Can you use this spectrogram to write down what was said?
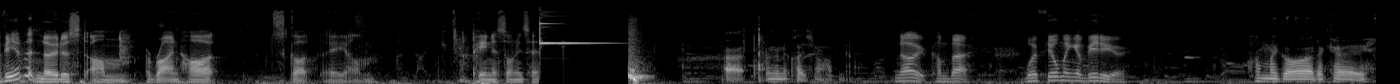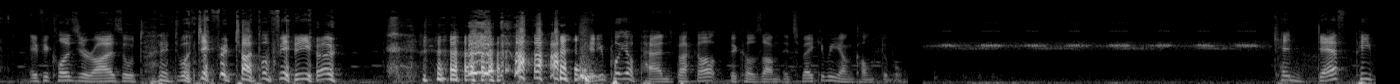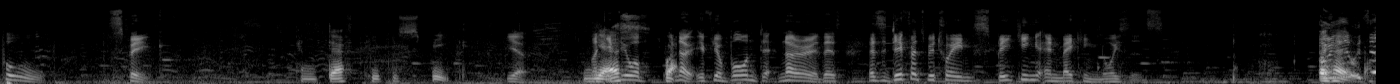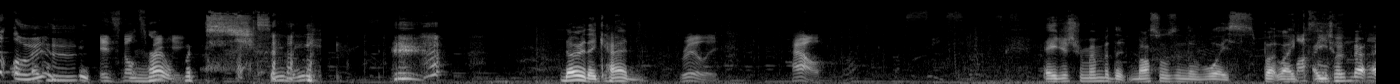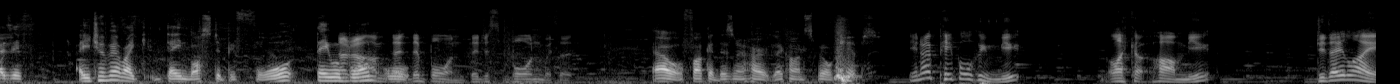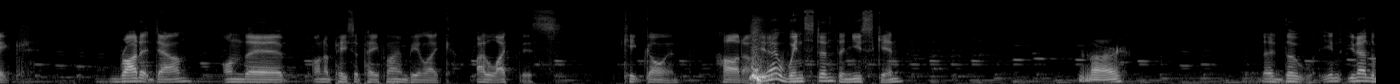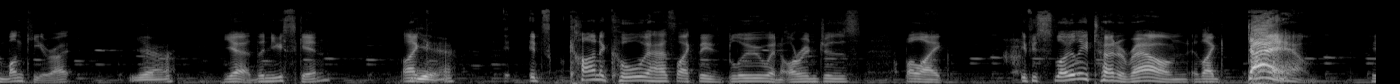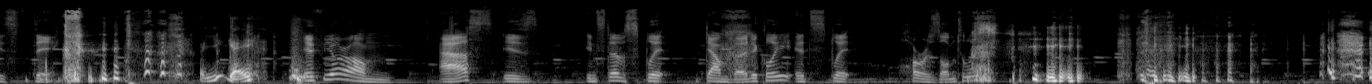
Have you ever noticed um Reinhardt's got a um penis on his head? Alright, I'm gonna close my half now. No, come back. We're filming a video. Oh my god, okay. If you close your eyes, it'll turn into a different type of video. Can you put your pants back up because um it's making me uncomfortable. Can deaf people speak? Can deaf people speak? Yeah. Like yes. if you're but- no, if you're born de- no, no, no, there's there's a difference between speaking and making noises. Okay. Oh, oh, it's not No, speaking. but see me. no, they can. Really? How? They just remember the muscles in the voice. But like, are you talking about as if? Are you talking about like they lost it before they were No, born? no, um, or... they're, they're born. They're just born with it. Oh well, fuck it. There's no hope. They can't spell chips. You know people who mute, like uh, mute. Do they like write it down on their on a piece of paper and be like, "I like this. Keep going harder." You know Winston, the new skin. No. The, the you, you know the monkey, right? Yeah. Yeah, the new skin. Like yeah. it, it's kind of cool. It has like these blue and oranges, but like if you slowly turn around, like damn, he's thick. Are you gay? if your um ass is instead of split down vertically, it's split horizontally.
